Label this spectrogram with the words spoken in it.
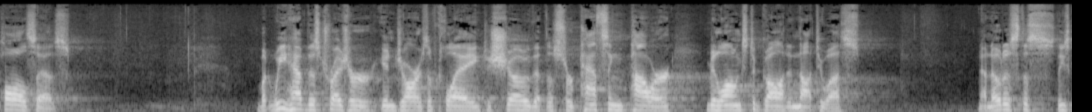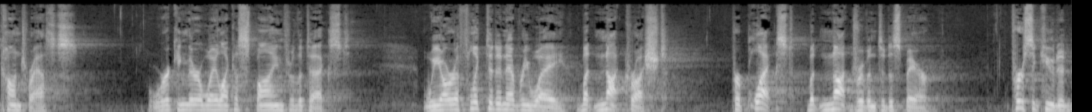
Paul says, but we have this treasure in jars of clay to show that the surpassing power belongs to God and not to us. Now, notice this, these contrasts. Working their way like a spine through the text. We are afflicted in every way, but not crushed, perplexed, but not driven to despair, persecuted,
